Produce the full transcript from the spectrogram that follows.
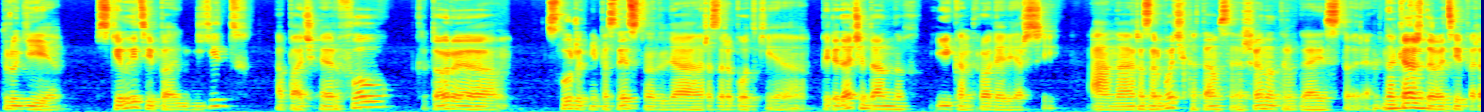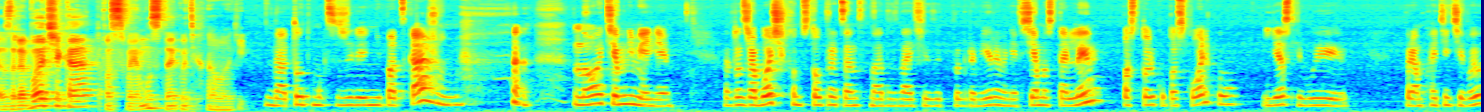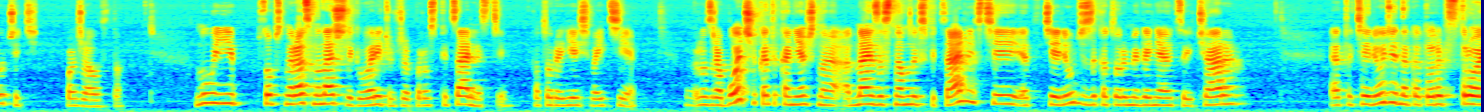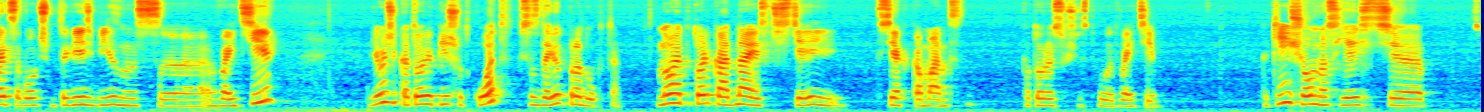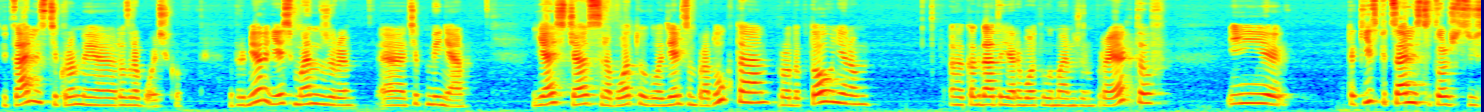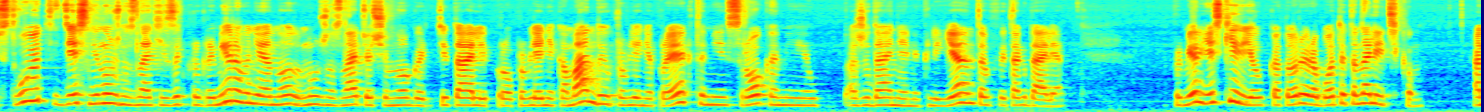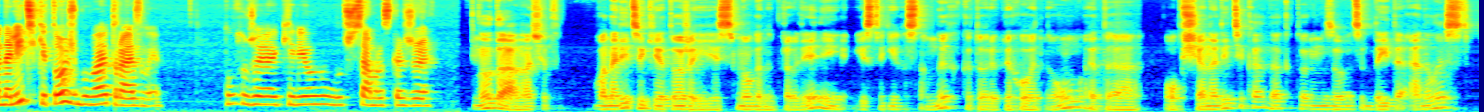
другие скиллы типа Git, Apache Airflow, которые служат непосредственно для разработки передачи данных и контроля версий. А на разработчика там совершенно другая история. На каждого типа разработчика по своему стеку технологий. Да, тут мы, к сожалению, не подскажем, но тем не менее. Разработчикам 100% надо знать язык программирования. Всем остальным, постольку поскольку, если вы прям хотите выучить, пожалуйста. Ну и, собственно, раз мы начали говорить уже про специальности, которые есть в IT, Разработчик — это, конечно, одна из основных специальностей. Это те люди, за которыми гоняются HR. Это те люди, на которых строится, в общем-то, весь бизнес э, в IT. Люди, которые пишут код, создают продукты. Но это только одна из частей всех команд, которые существуют в IT. Какие еще у нас есть э, специальности, кроме разработчиков? Например, есть менеджеры, э, типа меня, я сейчас работаю владельцем продукта, продукт-оунером. Э, когда-то я работала менеджером проектов. И такие специальности тоже существуют. Здесь не нужно знать язык программирования, но нужно знать очень много деталей про управление командой, управление проектами, сроками, ожиданиями клиентов и так далее. Например, есть Кирилл, который работает аналитиком. Аналитики тоже бывают разные. Тут уже, Кирилл, лучше сам расскажи. Ну да, значит, в аналитике тоже есть много направлений. Из таких основных, которые приходят на ум, это общая аналитика, да, которая называется Data Analyst.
